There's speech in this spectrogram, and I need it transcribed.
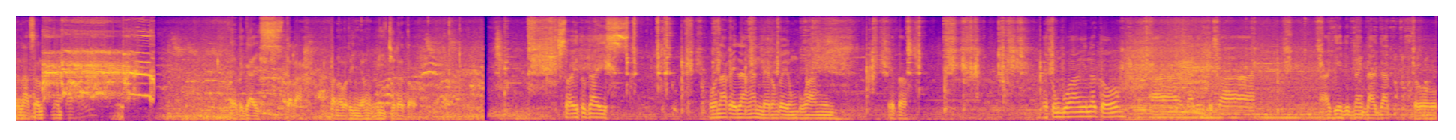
na nasa loob ng bahay? Ito guys, tara, panoorin nyo ang video na to. So ito guys, una kailangan meron kayong buhangin. Ito. Itong buhangin na to, ah, galing to sa ah, gilid ng dagat. So,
